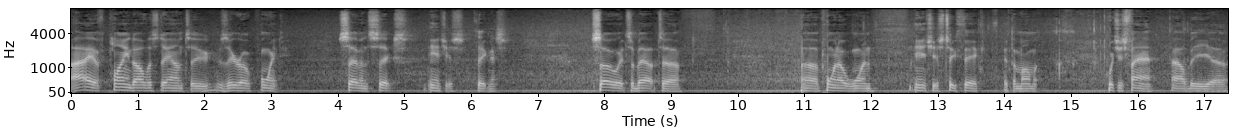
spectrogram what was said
I have planed all this down to 0.76 inches thickness. So it's about uh, uh, 0.01 inches too thick at the moment, which is fine. I'll be uh,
